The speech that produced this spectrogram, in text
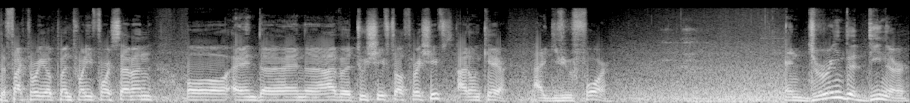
the factory open 24-7 or and, uh, and uh, have two shifts or three shifts, I don't care. I'll give you four. And during the dinner,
